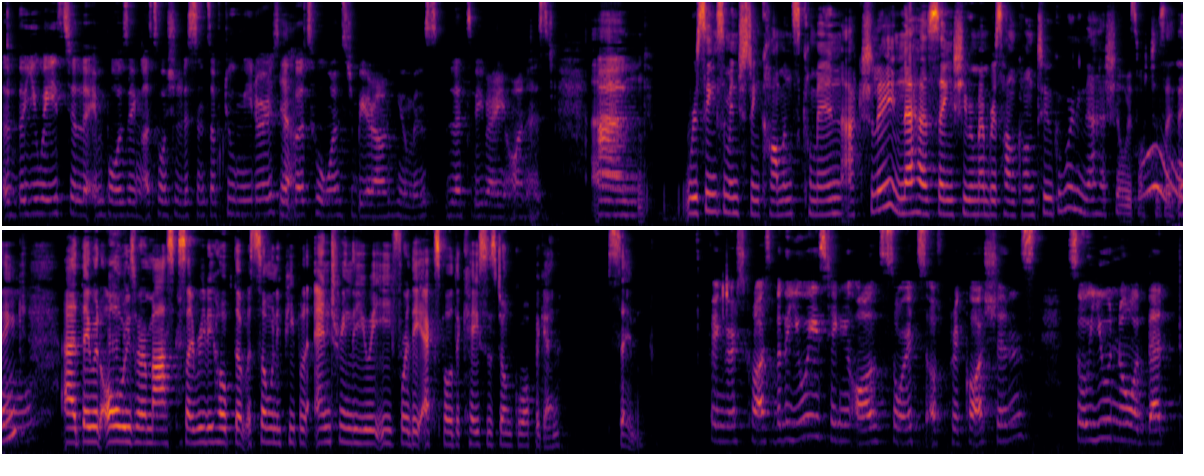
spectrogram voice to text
the UAE is still imposing a social distance of two meters Yeah. because who wants to be around humans? Let's be very honest. Um, we're seeing some interesting comments come in. Actually, Neha is saying she remembers Hong Kong too. Good morning, Neha. She always watches, I think. Uh, they would always wear masks. I really hope that with so many people entering the UAE for the expo, the cases don't go up again. Same. Fingers crossed. But the UAE is taking all sorts of precautions. So you know that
